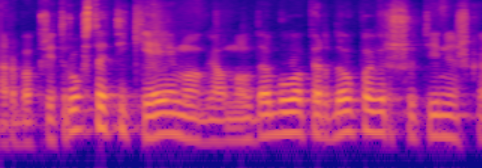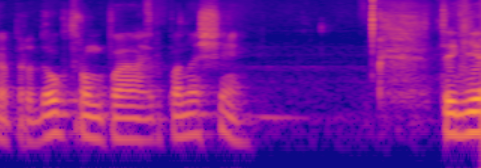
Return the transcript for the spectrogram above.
arba pritrūksta tikėjimo, gal malda buvo per daug paviršutiniška, per daug trumpa ir panašiai. Taigi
